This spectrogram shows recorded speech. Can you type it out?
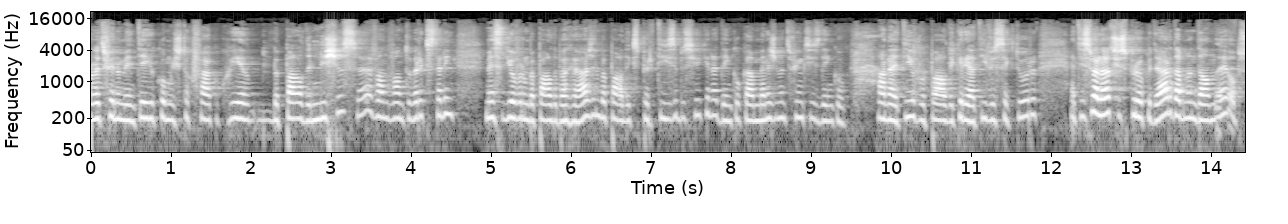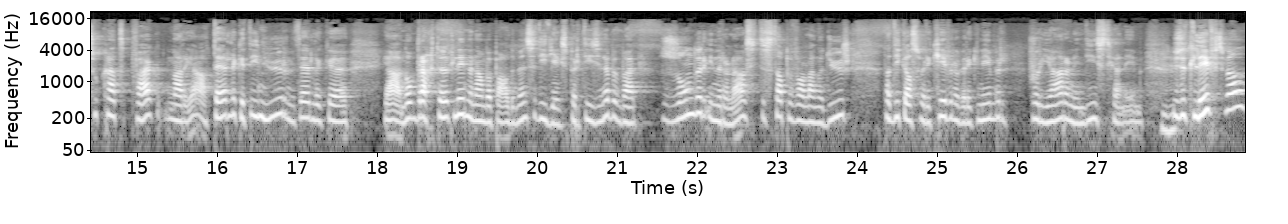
we het fenomeen tegenkomen is toch vaak ook heel bepaalde niches hè, van, van de werkstelling. Mensen die over een bepaalde bagage, een bepaalde expertise beschikken. Hè. Denk ook aan managementfuncties, denk ook aan IT of bepaalde creatieve sectoren. Het is wel uitgesproken daar dat men dan hè, op zoek gaat vaak naar ja, tijdelijk het inhuren, tijdelijk uh, ja, een opdracht uitlenen aan bepaalde mensen die die expertise hebben, maar zonder in een relatie te stappen van lange duur, dat ik als werkgever en werknemer voor jaren in dienst gaan nemen. Dus het leeft wel,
